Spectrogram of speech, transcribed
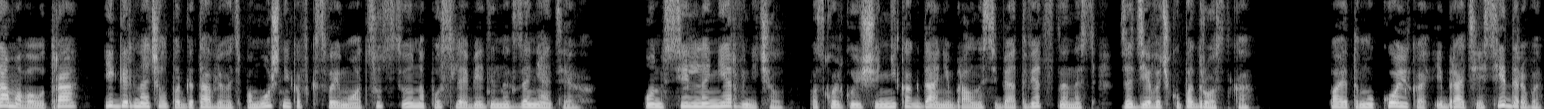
самого утра Игорь начал подготавливать помощников к своему отсутствию на послеобеденных занятиях. Он сильно нервничал, поскольку еще никогда не брал на себя ответственность за девочку-подростка. Поэтому Колька и братья Сидоровы,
